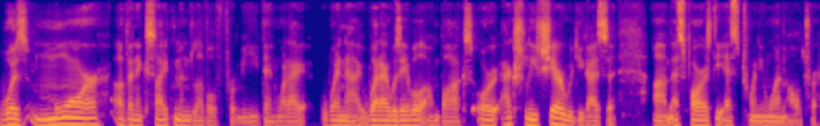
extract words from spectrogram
was more of an excitement level for me than what I when I what I was able to unbox or actually share with you guys um, as far as the S21 Ultra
